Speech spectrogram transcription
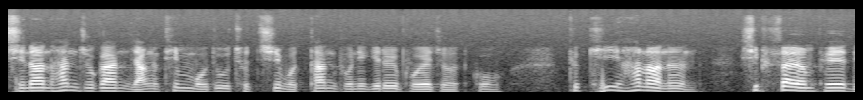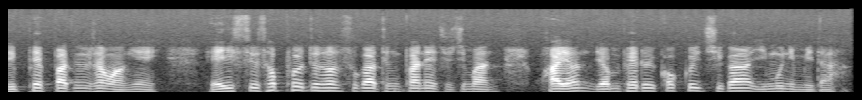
지난 한 주간 양 팀 모두 좋지 못한 분위기를 보여주었고 특히 한화는 14연패에 늪에 빠진 상황에 에이스 서폴드 선수가 등판해 주지만 과연 연패를 꺾을 지가 의문입니다.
